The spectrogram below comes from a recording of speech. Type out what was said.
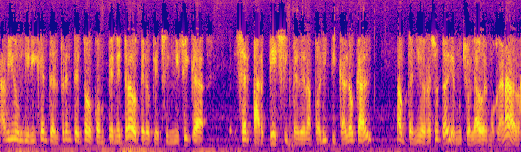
ha habido un dirigente del Frente de Todo compenetrado, pero que significa ser partícipe de la política local, ha obtenido resultados y en muchos lados hemos ganado,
